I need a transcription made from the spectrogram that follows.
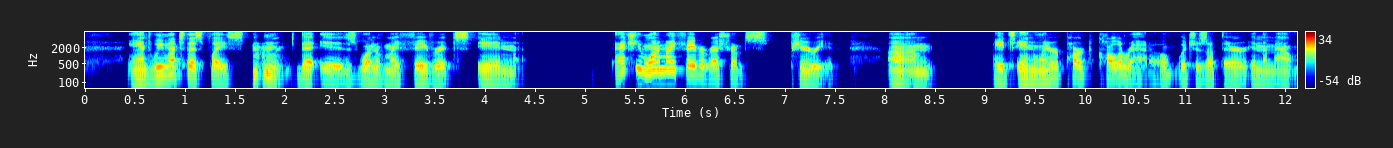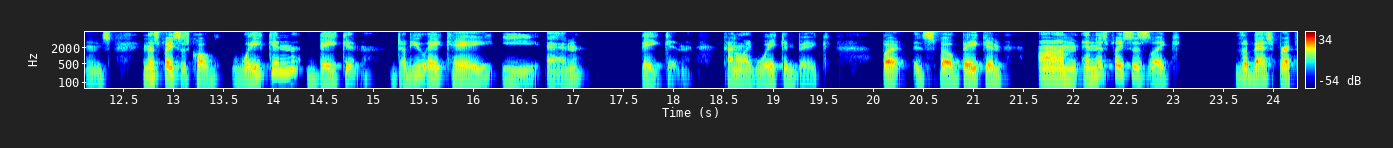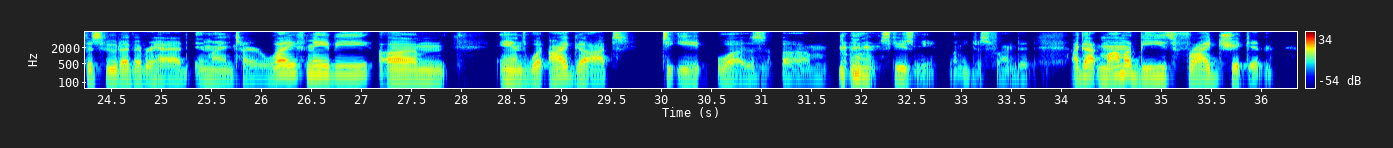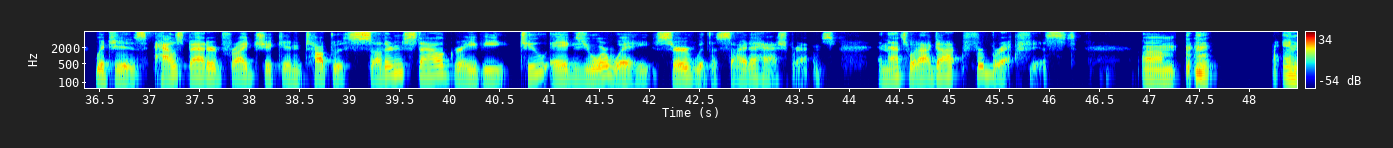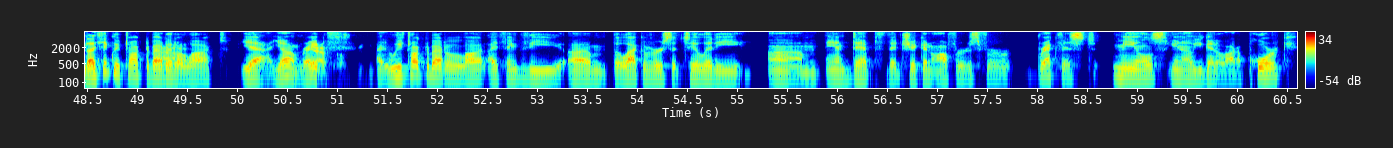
And we went to this place that is one of my favorites in actually one of my favorite restaurants, period. Um it's in Winter Park, Colorado, which is up there in the mountains. And this place is called Wake N' Bacon. W A K E N Bacon. Kind of like wake and bake, but it's spelled bacon. Um, and this place is like the best breakfast food I've ever had in my entire life, maybe. Um, and what I got to eat was um excuse me, let me just find it. I got Mama B's fried chicken which is house battered fried chicken topped with southern style gravy, two eggs your way, served with a side of hash browns. And that's what I got for breakfast. Um and I think we've talked about it a lot. Yeah, yum, right? Yes. I, we've talked about it a lot. I think the um the lack of versatility um and depth that chicken offers for breakfast meals, you know, you get a lot of pork,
